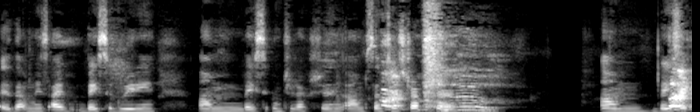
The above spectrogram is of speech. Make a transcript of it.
that means I basic reading, um, basic introduction, um, sentence structure, um, basic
